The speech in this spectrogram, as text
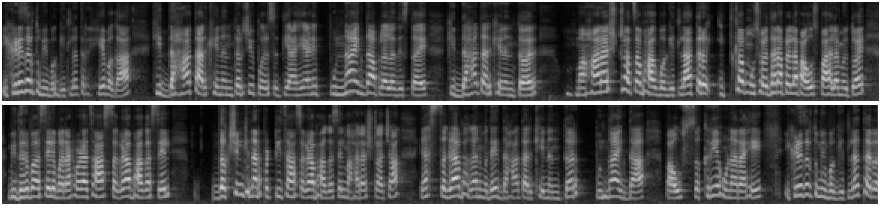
इकडे जर तुम्ही बघितलं तर हे बघा ही दहा तारखेनंतरची परिस्थिती आहे आणि पुन्हा एकदा आपल्याला दिसतंय की दहा तारखेनंतर महाराष्ट्राचा भाग बघितला तर इतका मुसळधार आपल्याला पाऊस पाहायला मिळतोय. विदर्भ असेल मराठवाड्याचा हा सगळा भाग असेल दक्षिण किनारपट्टीचा हा सगळा भाग असेल महाराष्ट्राच्या या सगळ्या भागांमध्ये दहा तारखेनंतर पुन्हा एकदा पाऊस सक्रिय होणार आहे. इकडे जर तुम्ही बघितलं तर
